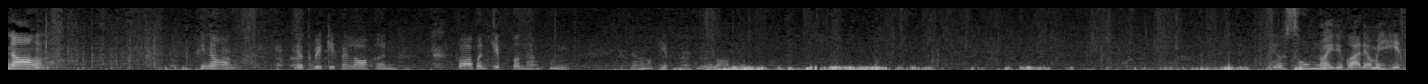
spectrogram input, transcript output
พี่น้อง พี่น้อง เดี๋ยวไปเก็บไปล้อเพิ่นก็ว่าเพิ่นเก็บต้นทั้งพุ่นแล้วมาเก็บทั้งที่ล้อเพิ่นเดี๋ยวซูมหน่อยดีกว่าเดี๋ยวไม่เห็น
